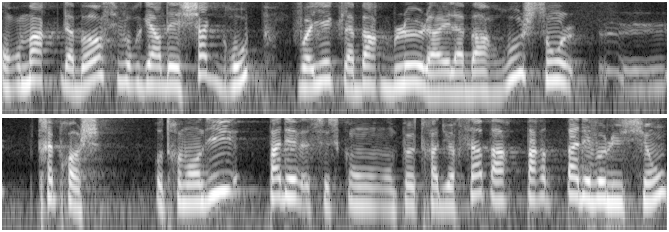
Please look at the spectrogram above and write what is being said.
On remarque d'abord, si vous regardez chaque groupe, vous voyez que la barre bleue là, et la barre rouge sont très proches. Autrement dit, c'est ce qu'on peut traduire ça par pas d'évolution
